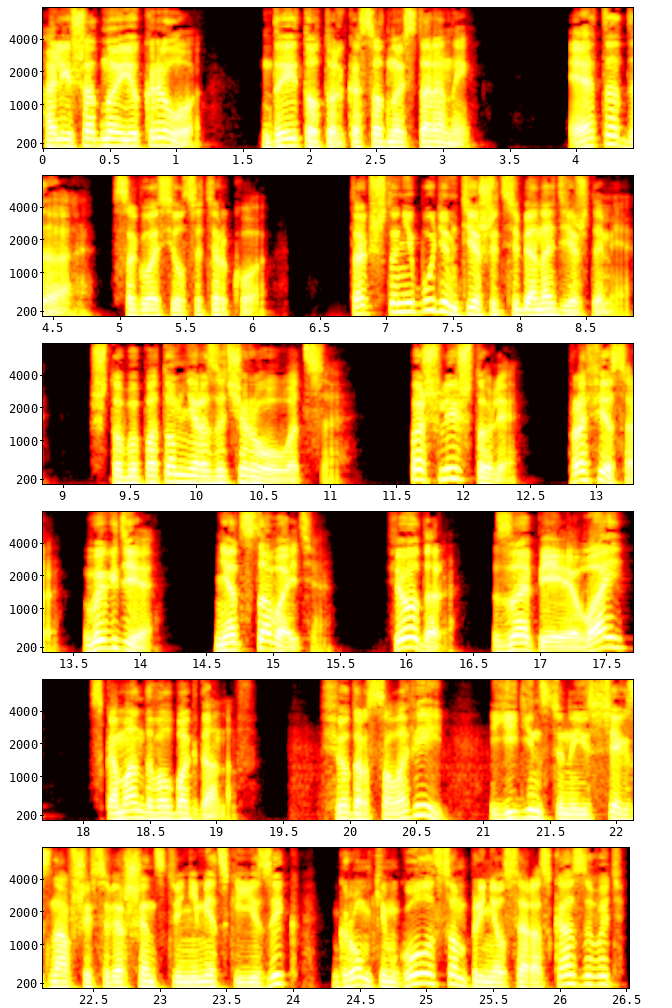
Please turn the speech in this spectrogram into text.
а лишь одно ее крыло, да и то только с одной стороны». «Это да», — согласился Терко. «Так что не будем тешить себя надеждами, чтобы потом не разочаровываться. Пошли, что ли? Профессор, вы где? Не отставайте. Федор, запевай!» — скомандовал Богданов. Федор Соловей, единственный из всех знавший в совершенстве немецкий язык, громким голосом принялся рассказывать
